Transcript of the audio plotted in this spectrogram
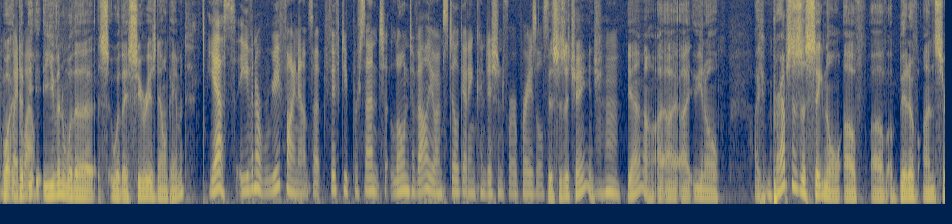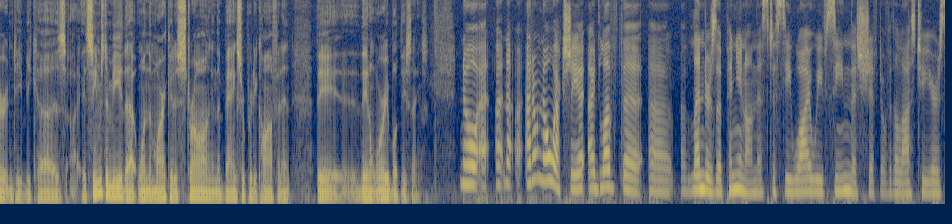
in quite a d- while. even with a with a serious down payment. yes, even a refinance at 50% loan to value, I'm still getting conditioned for appraisals. this is a change. Mm-hmm. Yeah, I, I, I you know, I, perhaps this is a signal of of a bit of uncertainty because uh, it seems to me that when the market is strong and the banks are pretty confident, they they don't worry about these things. No, I, I, I don't know actually. I- I'd love the uh, uh, lender's opinion on this to see why we've seen this shift over the last two years.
